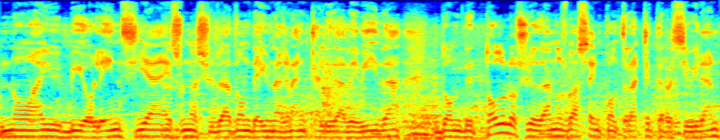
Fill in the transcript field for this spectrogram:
no hay violencia, es una ciudad donde hay una gran calidad de vida, donde todos los ciudadanos vas a encontrar que te recibirán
